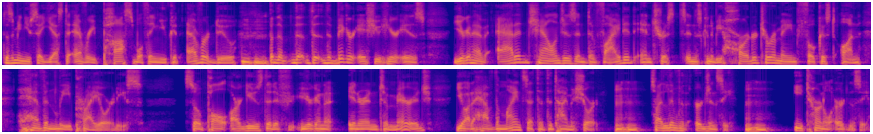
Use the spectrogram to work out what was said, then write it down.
Doesn't mean you say yes to every possible thing you could ever do. Mm-hmm. But the, the, the, the bigger issue here is you're going to have added challenges and divided interests, and it's going to be harder to remain focused on heavenly priorities. So Paul argues that if you're going to enter into marriage, you ought to have the mindset that the time is short. Mm-hmm. So I live with urgency, mm-hmm. eternal urgency.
